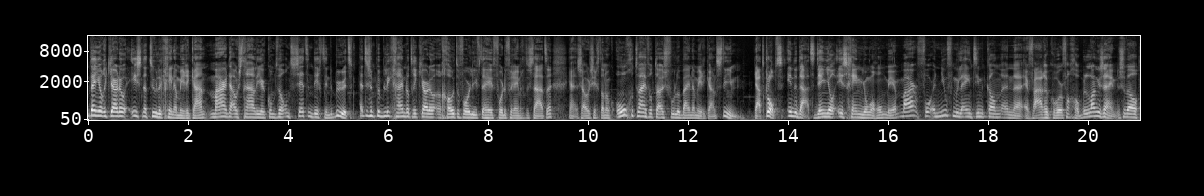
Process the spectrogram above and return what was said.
Daniel Ricciardo is natuurlijk geen Amerikaan, maar de Australiër komt wel ontzettend dicht in de buurt. Het is een publiek geheim dat Ricciardo een grote voorliefde heeft voor de Verenigde Staten. Ja, zou zich dan ook ongetwijfeld thuis voelen bij een Amerikaans team. Ja, het klopt. Inderdaad. Daniel is geen jonge hond meer. Maar voor een nieuw Formule 1-team kan een uh, ervaren coureur van groot belang zijn. Zowel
